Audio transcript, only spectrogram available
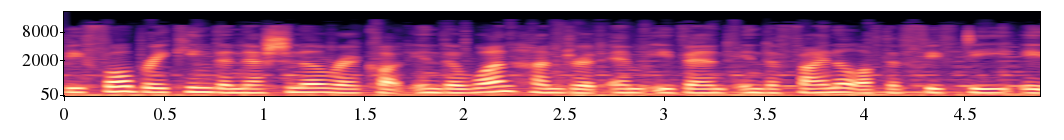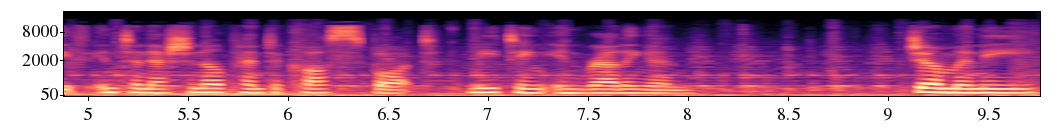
before breaking the national record in the 100m event in the final of the 58th International Pentecost Sport meeting in Rehlingen, Germany,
